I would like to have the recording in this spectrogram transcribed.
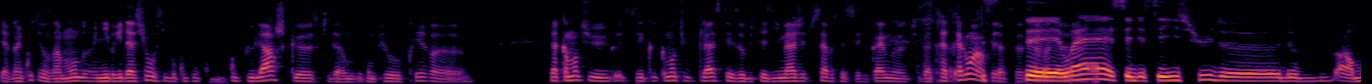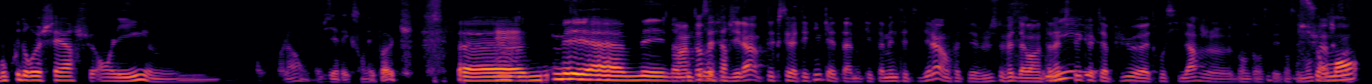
d'un coup, tu es dans un monde, une hybridation aussi beaucoup, beaucoup, beaucoup plus large que ce qu'ils ont pu offrir. Euh. Ça, comment tu comment tu classes tes, tes images et tout ça? Parce que c'est quand même tu vas très très loin. C'est ouais, c'est issu de, de alors beaucoup de recherches en ligne voilà, on vit avec son époque. Euh, hmm. Mais, euh, mais en même temps, cette idée-là, peut-être que c'est la technique qui t'amène cette idée-là. En fait, c'est juste le fait d'avoir Internet qui fait que tu as pu euh, être aussi large dans, dans ces, dans ces Sûrement,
